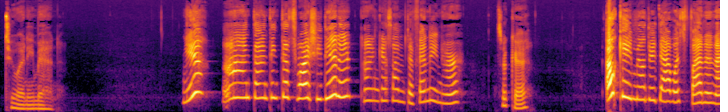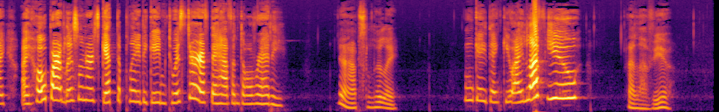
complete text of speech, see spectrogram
to any man. Yeah, I, I think that's why she did it. I guess I'm defending her. It's okay. Okay, Mildred, that was fun, and I, I hope our listeners get to play the game Twister if they haven't already. Yeah, absolutely. Okay, thank you. I love you. I love you.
